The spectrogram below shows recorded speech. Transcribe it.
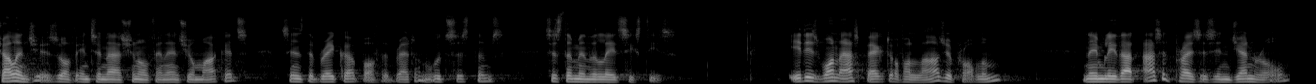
challenges of international financial markets since the breakup of the Bretton Woods systems, system in the late 60s. It is one aspect of a larger problem, namely that asset prices in general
